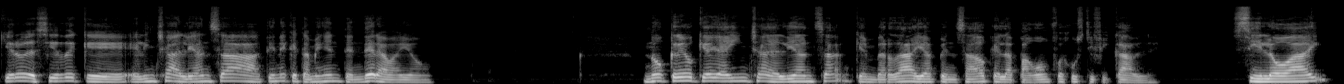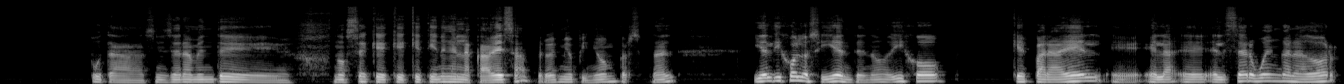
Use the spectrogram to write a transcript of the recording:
quiero decir de que el hincha de Alianza tiene que también entender a Bayón. No creo que haya hincha de Alianza que en verdad haya pensado que el apagón fue justificable. Si lo hay, puta, sinceramente, no sé qué, tienen en la cabeza, pero es mi opinión personal. Y él dijo lo siguiente, ¿no? Dijo que para él eh, eh, el, ser buen ganador,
